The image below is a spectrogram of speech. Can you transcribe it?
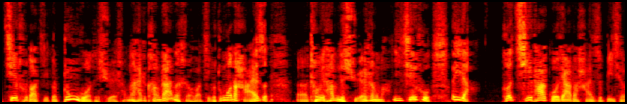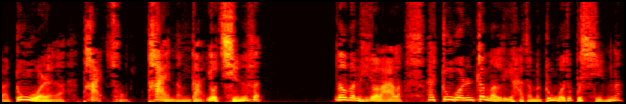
接触到几个中国的学生，那还是抗战的时候啊，几个中国的孩子，呃，成为他们的学生嘛，一接触，哎呀。和其他国家的孩子比起来，中国人啊太聪明、太能干又勤奋。那问题就来了，哎，中国人这么厉害，怎么中国就不行呢？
